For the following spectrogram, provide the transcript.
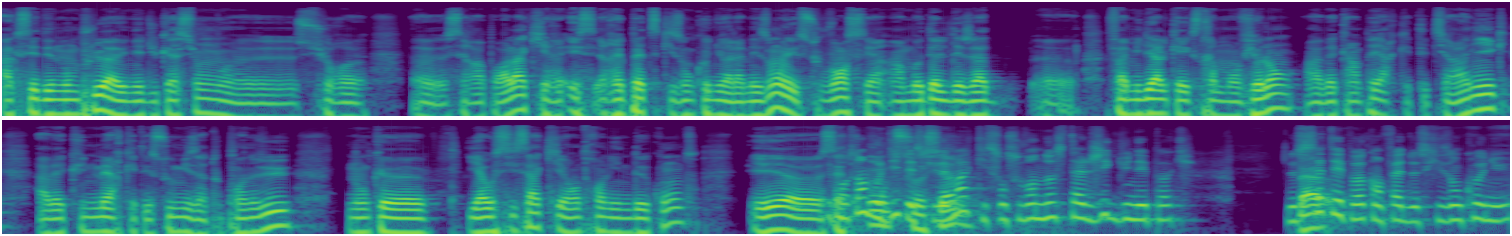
accéder non plus à une éducation euh, sur euh, euh, ces rapports-là, qui répètent ce qu'ils ont connu à la maison. Et souvent, c'est un modèle déjà familial qui est extrêmement violent, avec un père qui était tyrannique, avec une mère qui était soumise à tout point de vue. Donc, il y a aussi ça qui entre en ligne de compte. Et, pourtant, vous dites, excusez-moi, qu'ils sont souvent nostalgiques d'une époque de bah, cette époque en fait de ce qu'ils ont connu.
